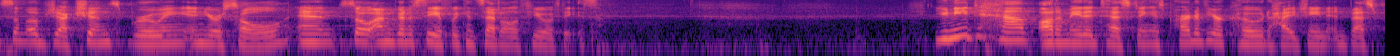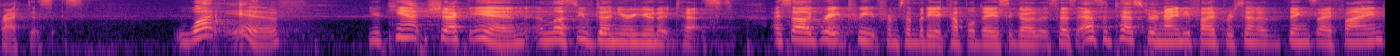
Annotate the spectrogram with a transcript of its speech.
some objections brewing in your soul, and so I'm going to see if we can settle a few of these. You need to have automated testing as part of your code hygiene and best practices. What if you can't check in unless you've done your unit test? I saw a great tweet from somebody a couple days ago that says, as a tester, 95% of the things I find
